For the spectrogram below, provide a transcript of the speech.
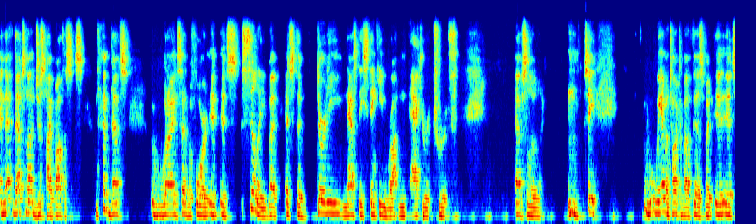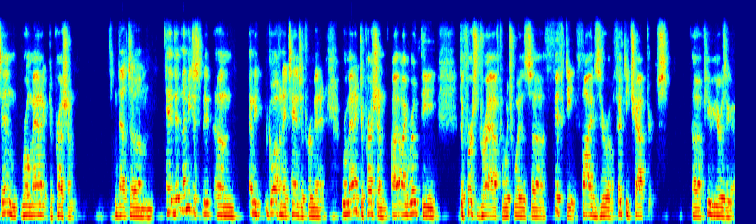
And that, that's not just hypothesis. that's what I had said before. It, it's silly, but it's the dirty, nasty, stinky, rotten, accurate truth. Absolutely. See, we haven't talked about this, but it, it's in romantic depression that. Um, let me just um, let me go off on a tangent for a minute. Romantic depression. I, I wrote the the first draft, which was uh, 50, 50, 50 chapters uh, a few years ago,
